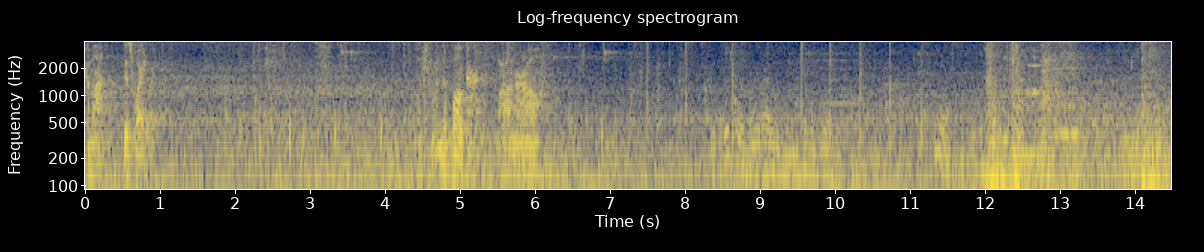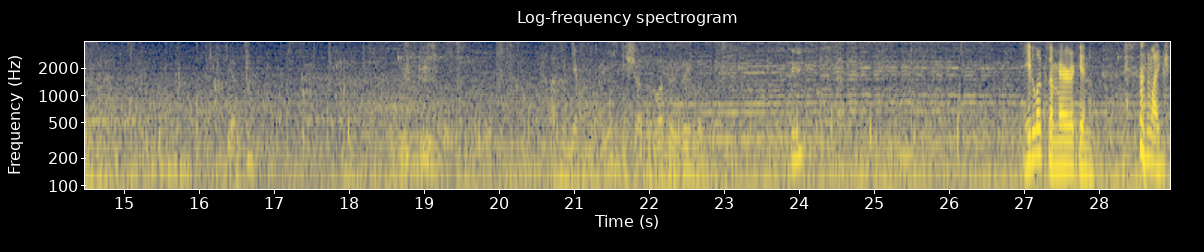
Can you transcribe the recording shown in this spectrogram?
Come on, this way. Once we're in the bunker, we're on our own. А то некуда повесить еще одну золотую звезду. He looks American. like,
